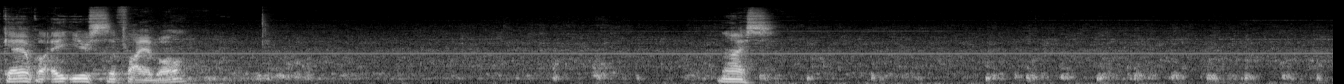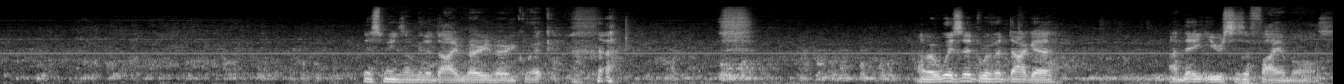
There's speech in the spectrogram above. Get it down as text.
Okay, I've got eight uses of fireball. Nice. This means I'm gonna die very, very quick. I'm a wizard with a dagger and eight uses of fireballs.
